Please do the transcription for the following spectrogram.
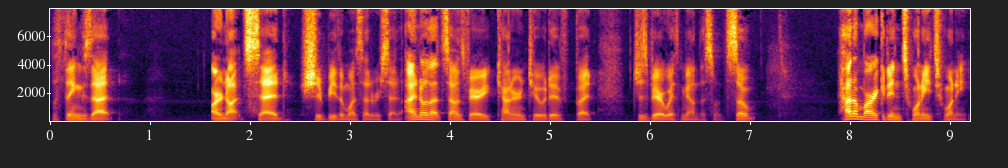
the things that are not said should be the ones that are said. I know that sounds very counterintuitive, but just bear with me on this one. So, how to market in 2020.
